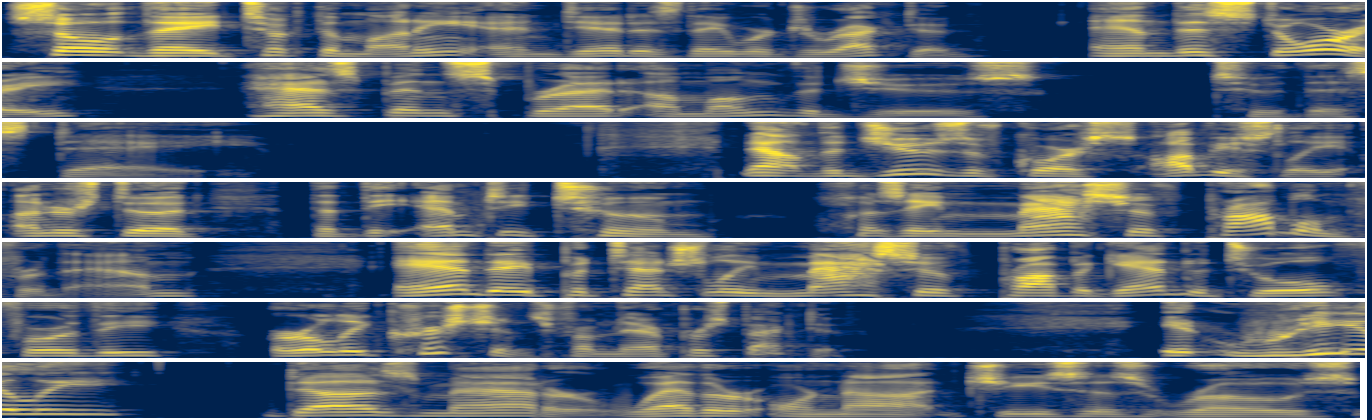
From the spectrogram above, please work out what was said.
So they took the money and did as they were directed. And this story has been spread among the Jews to this day. Now, the Jews, of course, obviously understood that the empty tomb was a massive problem for them and a potentially massive propaganda tool for the early Christians from their perspective. It really does matter whether or not Jesus rose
